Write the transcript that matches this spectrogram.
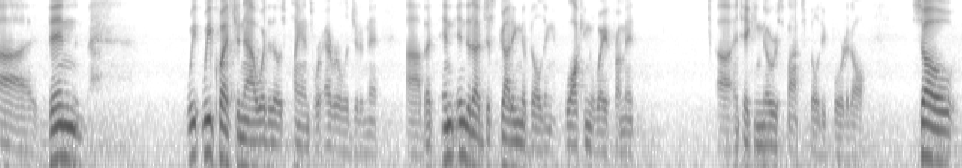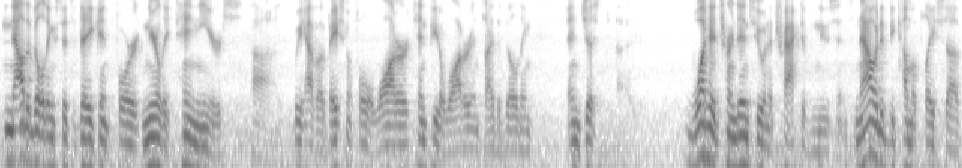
Uh, then we, we question now whether those plans were ever legitimate, uh, but in, ended up just gutting the building, walking away from it, uh, and taking no responsibility for it at all. So now the building sits vacant for nearly 10 years. Uh, we have a basement full of water, 10 feet of water inside the building, and just uh, what had turned into an attractive nuisance. Now it had become a place of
